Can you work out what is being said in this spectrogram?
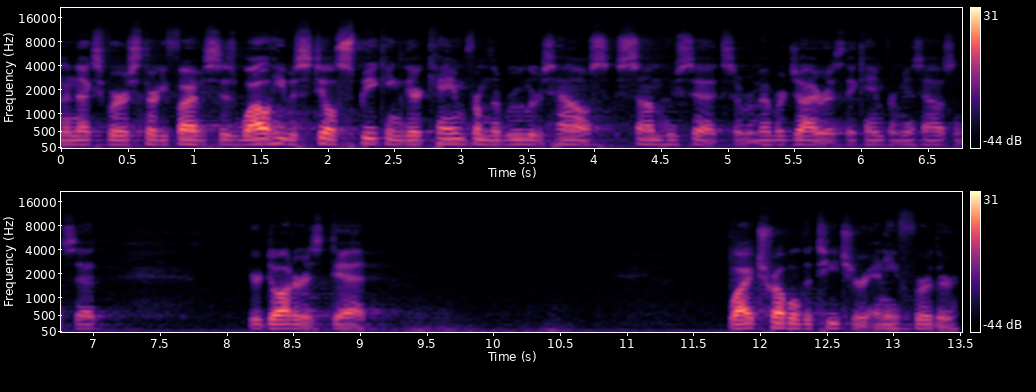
In the next verse, 35, it says, While he was still speaking, there came from the ruler's house some who said, So remember Jairus, they came from his house and said, Your daughter is dead. Why trouble the teacher any further?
